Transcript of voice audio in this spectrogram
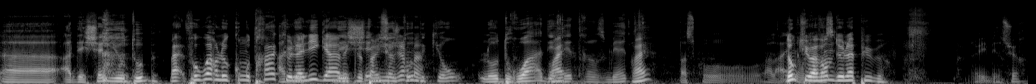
Euh, à des chaînes YouTube. Bah, faut voir le contrat que la Ligue a avec le Paris Saint-Germain. YouTube qui ont le droit de Ouais. retransmettre. Ouais. Parce que, voilà, Donc tu vas va- vendre de la pub. Oui, bien sûr.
